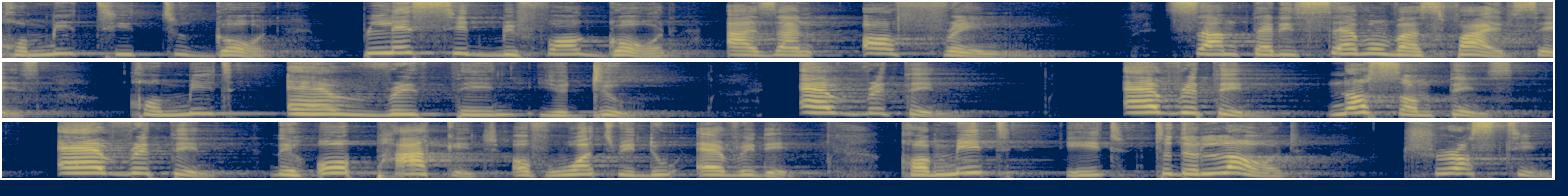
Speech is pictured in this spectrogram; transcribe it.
commit it to God. Place it before God as an offering. Psalm 37, verse 5 says, Commit everything you do. Everything. Everything. Not some things. Everything. The whole package of what we do every day. Commit it to the Lord. Trust Him,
